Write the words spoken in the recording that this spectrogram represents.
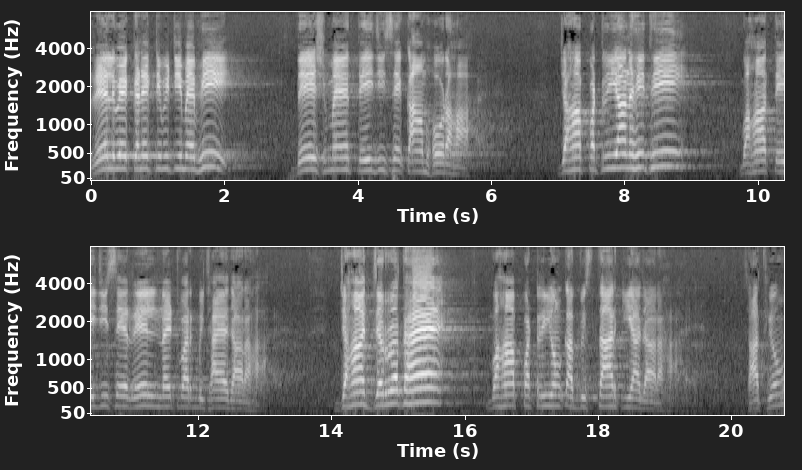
रेलवे कनेक्टिविटी में भी देश में तेज़ी से काम हो रहा है। जहाँ पटरियाँ नहीं थी, वहाँ तेज़ी से रेल नेटवर्क बिछाया जा रहा है। जहाँ ज़रूरत है, वहाँ पटरियों का विस्तार किया जा रहा है। साथियों,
